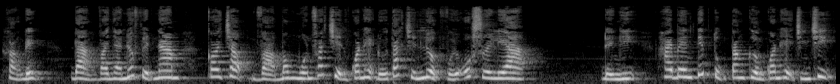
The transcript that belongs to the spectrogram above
khẳng định Đảng và Nhà nước Việt Nam coi trọng và mong muốn phát triển quan hệ đối tác chiến lược với Australia. Đề nghị hai bên tiếp tục tăng cường quan hệ chính trị,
